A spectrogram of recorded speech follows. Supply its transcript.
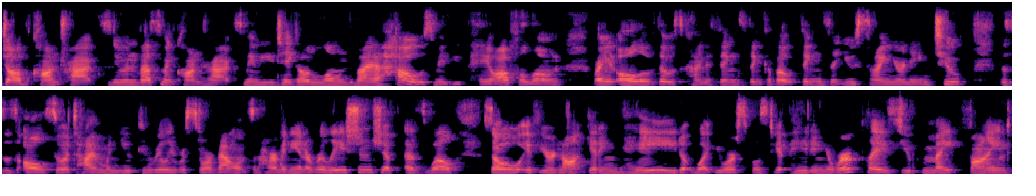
job contracts, new investment contracts. Maybe you take out a loan to buy a house, maybe you pay off a loan, right? All of those kind of things. Think about things that you sign your name to. This is also a time when you can really restore balance and harmony in a relationship as well. So if you're not getting paid what you are supposed to get paid in your workplace, you might find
